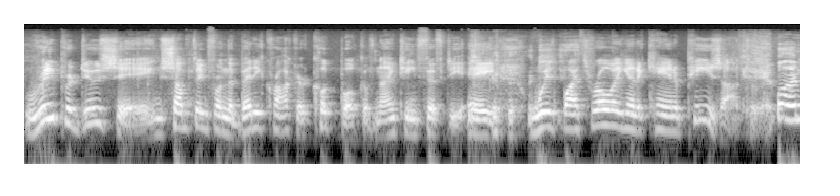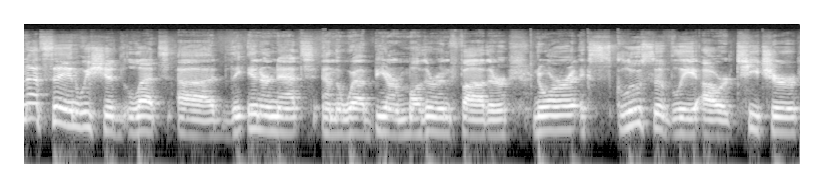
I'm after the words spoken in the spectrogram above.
reproducing something from the Betty Crocker cookbook of 1958 with by throwing in a can of peas onto it. Well, I'm not saying we should let uh, the internet and the web be our mother and father, nor exclusively our teacher,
